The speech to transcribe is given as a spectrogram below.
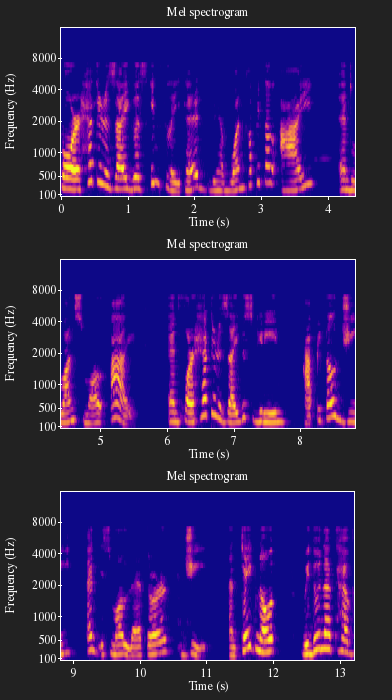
For heterozygous inflated, we have one capital I and one small i. And for heterozygous green, capital G and small letter g. And take note, we do not have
